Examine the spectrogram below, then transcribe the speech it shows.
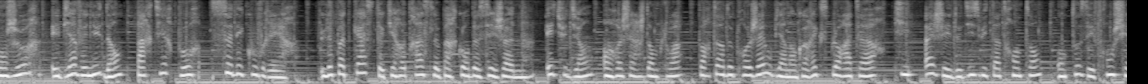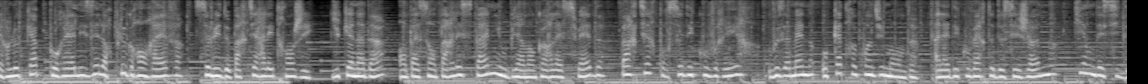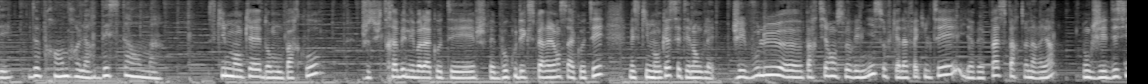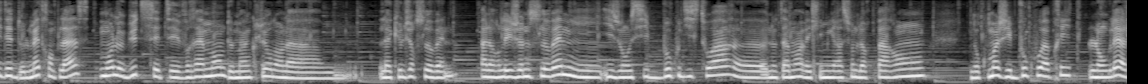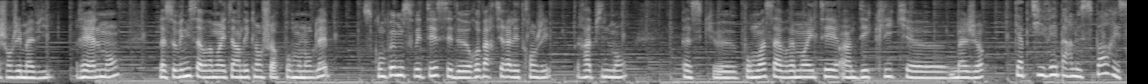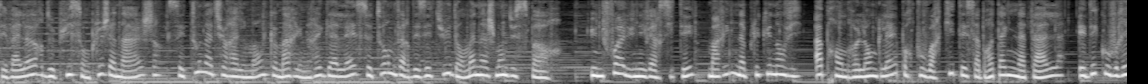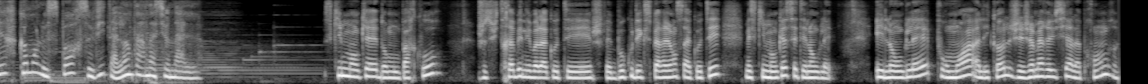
Bonjour et bienvenue dans Partir pour se découvrir, le podcast qui retrace le parcours de ces jeunes, étudiants en recherche d'emploi, porteurs de projets ou bien encore explorateurs, qui, âgés de 18 à 30 ans, ont osé franchir le cap pour réaliser leur plus grand rêve, celui de partir à l'étranger. Du Canada, en passant par l'Espagne ou bien encore la Suède, partir pour se découvrir vous amène aux quatre coins du monde, à la découverte de ces jeunes qui ont décidé de prendre leur destin en main. Ce qui me manquait dans mon parcours, je suis très bénévole à côté, je fais beaucoup d'expériences à côté, mais ce qui me manquait, c'était l'anglais. J'ai voulu euh, partir en Slovénie, sauf qu'à la faculté, il n'y avait pas ce partenariat. Donc j'ai décidé de le mettre en place. Moi, le but, c'était vraiment de m'inclure dans la, la culture slovène. Alors les jeunes Slovènes, ils, ont aussi beaucoup d'histoires, euh, notamment avec l'immigration de leurs parents. Donc moi, j'ai beaucoup appris. L'anglais a changé ma vie, réellement. La Slovénie, ça a vraiment été un déclencheur pour mon anglais. Ce qu'on peut me souhaiter, c'est de repartir à l'étranger rapidement, parce que pour moi, ça a vraiment été un déclic euh, majeur. Captivée par le sport et ses valeurs depuis son plus jeune âge, c'est tout naturellement que Marine Régalet se tourne vers des études en management du sport. Une fois à l'université, Marine n'a plus qu'une envie, apprendre l'anglais pour pouvoir quitter sa Bretagne natale et découvrir comment le sport se vit à l'international. Ce qui me manquait dans mon parcours, je suis très bénévole à côté, je fais beaucoup d'expériences à côté, mais ce qui me manquait, c'était l'anglais. Et l'anglais, pour moi, à l'école, j'ai jamais réussi à l'apprendre.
